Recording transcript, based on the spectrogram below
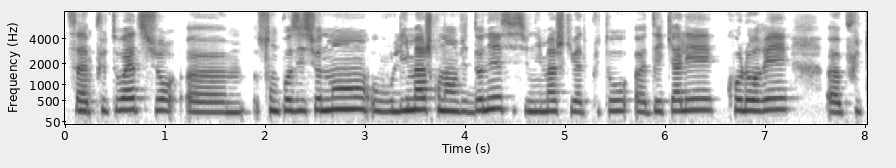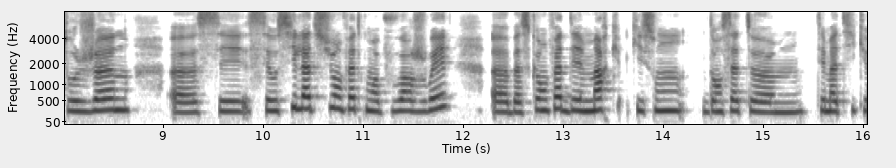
Ça va mm. plutôt être sur euh, son positionnement ou l'image qu'on a envie de donner. Si c'est une image qui va être plutôt euh, décalée, colorée, euh, plutôt jeune, c'est aussi là-dessus en fait qu'on va pouvoir jouer, parce qu'en fait, des marques qui sont dans cette thématique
